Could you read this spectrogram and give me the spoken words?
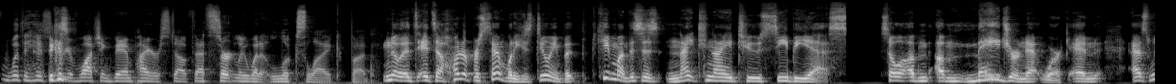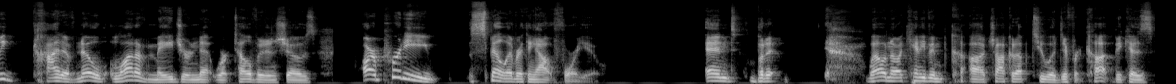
with a history because, of watching vampire stuff, that's certainly what it looks like. But no, it's it's hundred percent what he's doing. But keep in mind, this is 1992 CBS. So a, a major network, and as we kind of know, a lot of major network television shows are pretty spell everything out for you. And but it, well, no, I can't even uh, chalk it up to a different cut because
